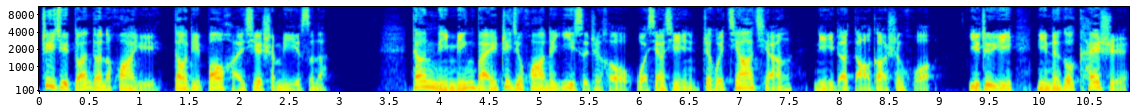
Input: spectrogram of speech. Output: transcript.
这句短短的话语到底包含些什么意思呢？当你明白这句话的意思之后，我相信这会加强你的祷告生活，以至于你能够开始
